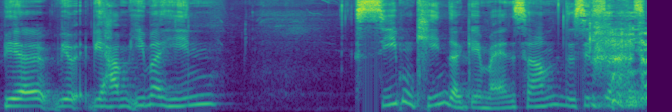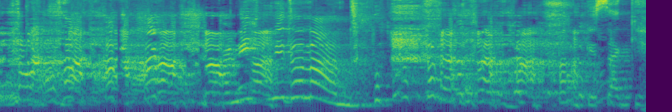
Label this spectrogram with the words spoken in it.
wir, wir, wir haben immerhin sieben Kinder gemeinsam. Das ist Aber nicht miteinander. gesagt, ja.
